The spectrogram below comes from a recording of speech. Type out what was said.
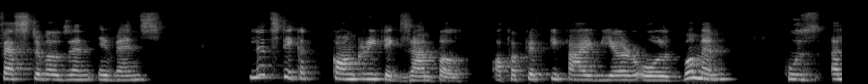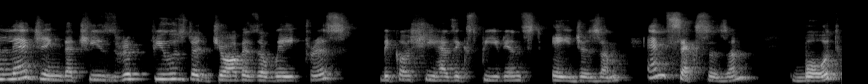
festivals and events? Let's take a concrete example of a 55 year old woman who's alleging that she's refused a job as a waitress because she has experienced ageism and sexism both.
